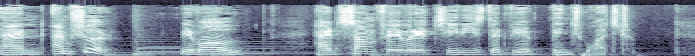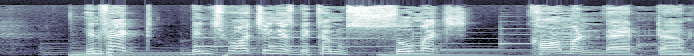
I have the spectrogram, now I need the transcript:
And I'm sure we've all had some favorite series that we have binge watched. In fact, binge watching has become so much common that um,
